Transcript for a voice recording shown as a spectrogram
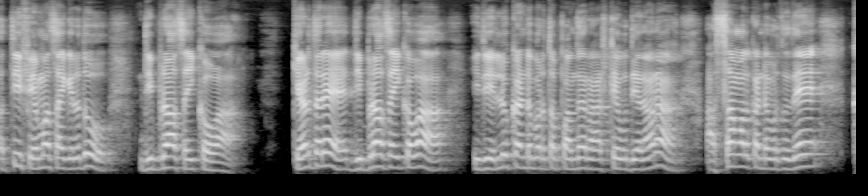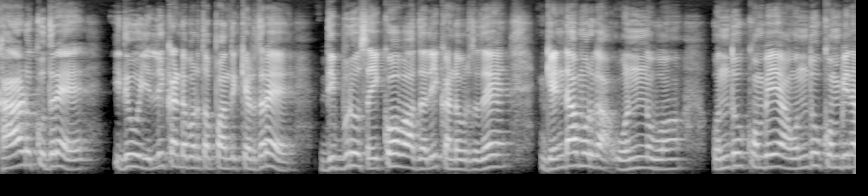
ಅತಿ ಫೇಮಸ್ ಆಗಿರೋದು ದಿಬ್ರಾ ಸೈಕೋವ. ಕೇಳ್ತಾರೆ, ದಿಬ್ರಾ ಸೈಕವ ಇದು ಎಲ್ಲೂ ಕಂಡು ಬರುತ್ತಪ್ಪ ಅಂದರೆ ರಾಷ್ಟ್ರೀಯ ಉದ್ಯಾನವನ ಅಸ್ಸಾಮಲ್ಲಿ ಕಂಡು ಬರ್ತದೆ. ಕಾಡು ಕುದುರೆ, ಇದು ಎಲ್ಲಿ ಕಂಡು ಬರುತ್ತಪ್ಪ ಅಂತ ಕೇಳ್ತಾರೆ, ದಿಬ್ರು ಸೈಕೋವಾದಲ್ಲಿ ಕಂಡು ಬರ್ತದೆ. ಗೆಂಡಾಮೃಗ ಒಂದು ಒಂದು ಕೊಂಬೆಯ, ಒಂದು ಕೊಂಬಿನ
